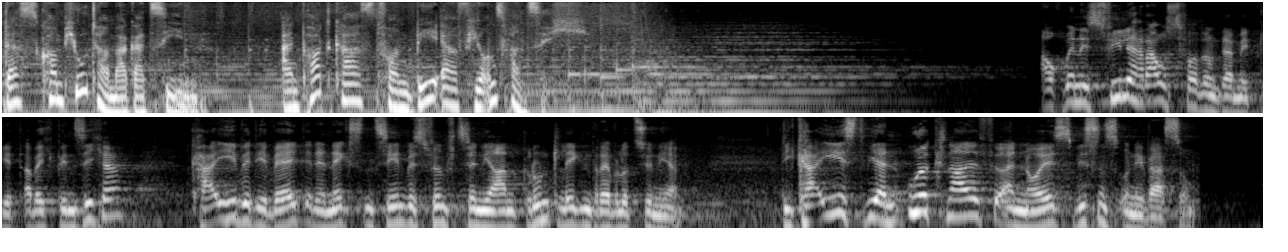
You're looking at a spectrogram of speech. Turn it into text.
Das Computermagazin. Ein Podcast von BR24. Auch wenn es viele Herausforderungen damit gibt, aber ich bin sicher, KI wird die Welt in den nächsten 10 bis 15 Jahren grundlegend revolutionieren. Die KI ist wie ein Urknall für ein neues Wissensuniversum.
